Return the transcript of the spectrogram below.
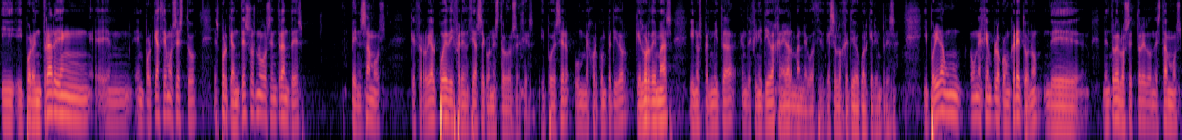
Y, por entrar en, en por qué hacemos esto, es porque ante esos nuevos entrantes pensamos que Ferrovial puede diferenciarse con estos dos ejes y puede ser un mejor competidor que los demás y nos permita, en definitiva, generar más negocio, que es el objetivo de cualquier empresa. Y por ir a un, ejemplo concreto ¿no? de, dentro de los sectores donde estamos,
